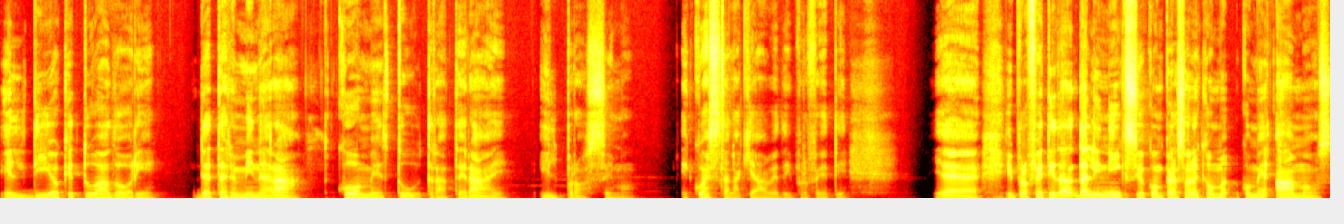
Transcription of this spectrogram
Il Dio che tu adori determinerà come tu tratterai il prossimo. E questa è la chiave dei profeti. Yeah. I profeti da, dall'inizio con persone come, come Amos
